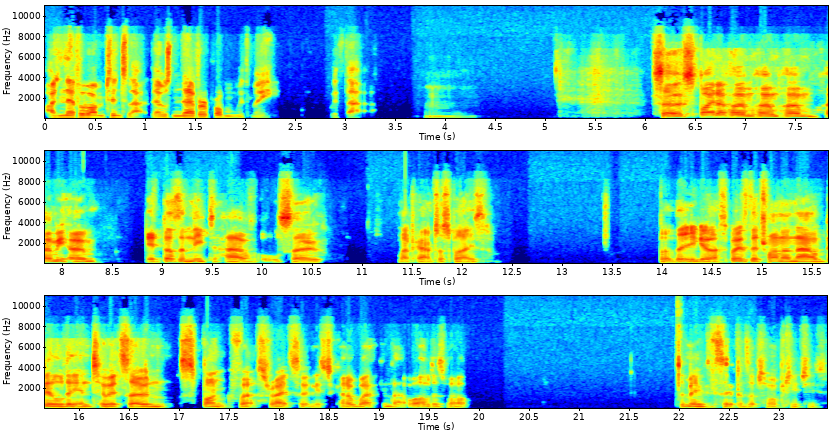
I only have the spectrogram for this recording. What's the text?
I never bumped into that. There was never a problem with me with that. Mm. So Spider Home, Home, Home, Homey Home. It doesn't need to have also my parents are spies. But there you go. I suppose they're trying to now build it into its own spunk first, right? So it needs to kind of work in that world as well. So maybe this opens up some opportunities.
